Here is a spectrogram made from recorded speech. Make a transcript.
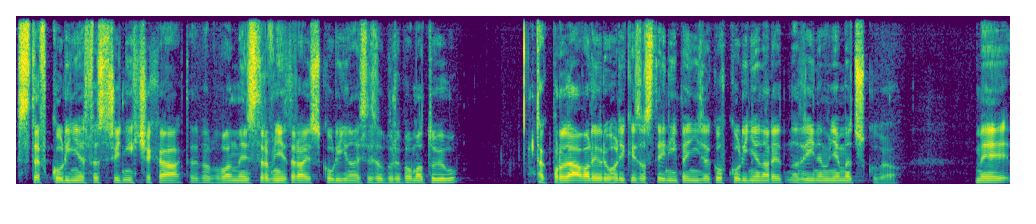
jste v Kolíně ve středních Čechách, tady byl pan ministr vnitra z Kolína, jestli se dobře pamatuju, tak prodávali rohlíky za stejný peníze jako v Kolíně nad, nad Rýnem v Německu. Jo. My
